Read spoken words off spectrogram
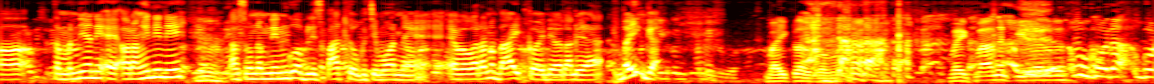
eh, temennya nih eh orang ini nih langsung nemenin gue beli sepatu ke Cimone emang orangnya baik kok ini orangnya baik gak Baik lah gue. Baik banget gila lu. Oh, gue udah gue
